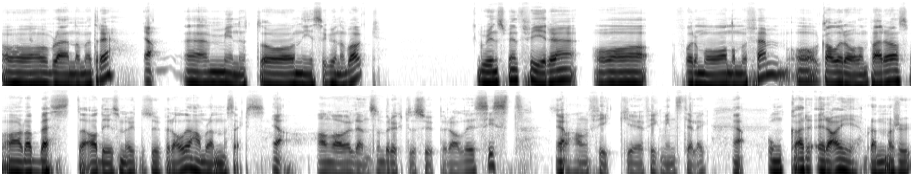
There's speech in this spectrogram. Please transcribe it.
og ble nummer tre. Ja. Uh, Minutt og ni sekunder bak. Greensmith fire og Formå nummer fem. Og Kalle Rovenpera, som var da beste av de som brukte superrally, han ble nummer seks. Ja, han var vel den som brukte superrally sist, så Ja. han fikk, fikk minst tillegg. Ja. Onkar Rai ble nummer sju.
